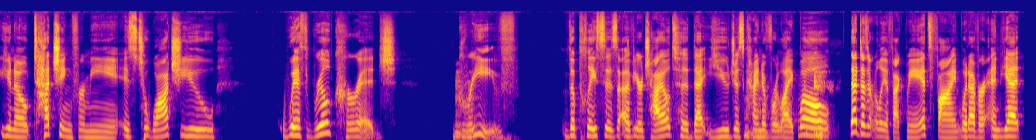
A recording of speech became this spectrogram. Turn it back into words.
you know, touching for me is to watch you with real courage hmm grieve the places of your childhood that you just kind hmm of were like, well, that doesn't really affect me. It's fine, whatever. And yet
